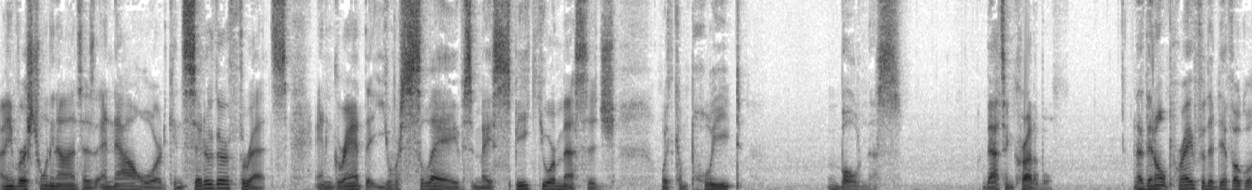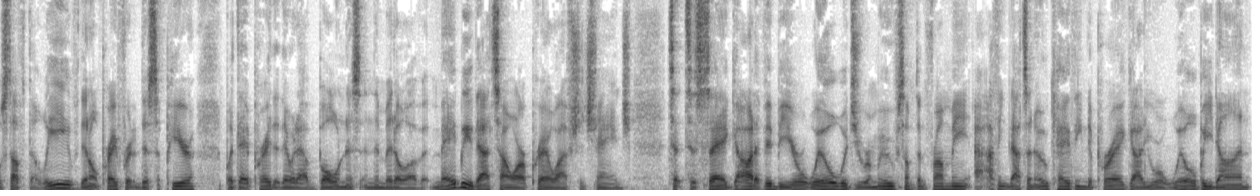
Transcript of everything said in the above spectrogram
I mean, verse 29 says, And now, Lord, consider their threats and grant that your slaves may speak your message with complete boldness. That's incredible. Now, they don't pray for the difficult stuff to leave. They don't pray for it to disappear, but they pray that they would have boldness in the middle of it. Maybe that's how our prayer life should change. To, to say, God, if it be your will, would you remove something from me? I think that's an okay thing to pray. God, your will be done.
